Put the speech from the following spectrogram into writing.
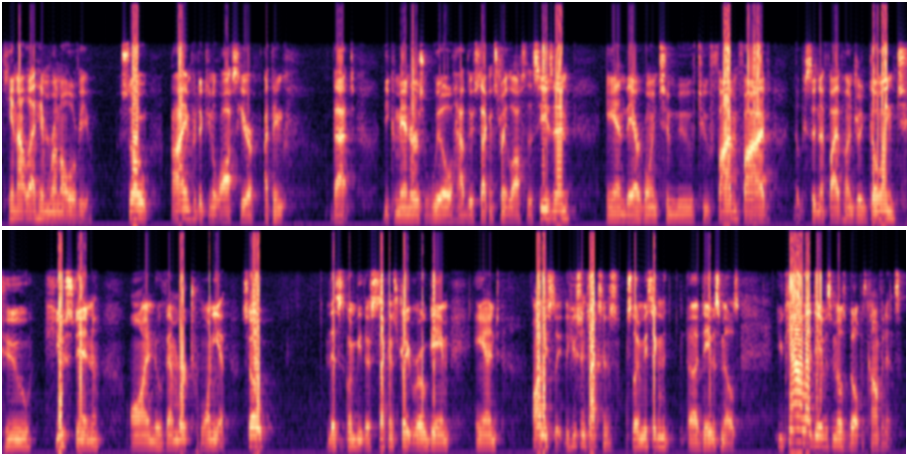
Cannot let him run all over you. So I am predicting a loss here. I think that the Commanders will have their second straight loss of the season, and they are going to move to five and five. They'll be sitting at 500, going to Houston on November 20th. So this is going to be their second straight road game, and obviously, the Houston Texans, so to be sticking with uh, Davis Mills. You cannot let Davis Mills build up his confidence.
